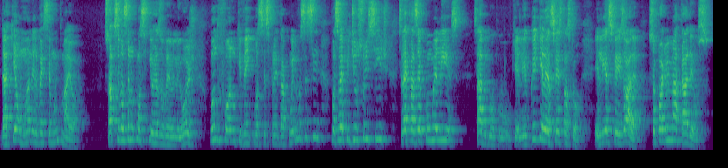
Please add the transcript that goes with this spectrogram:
daqui a um ano, ele vai ser muito maior. Só que se você não conseguiu resolver ele hoje, quando for ano que vem que você se enfrentar com ele, você, se, você vai pedir o suicídio. Você vai fazer como Elias. Sabe o, o, que Elias, o que, Elias fez, pastor? Elias fez, olha, o senhor pode me matar, Deus.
